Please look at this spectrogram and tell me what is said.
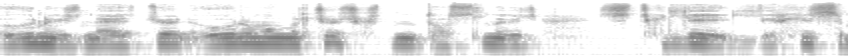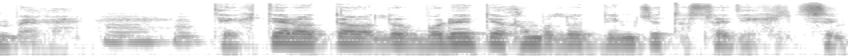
өгнө гэж найдаж байна. Өөрөө монголчууд гэхдээ туслана гэж сэтгэлээ илэрхийлсэн байгаа. Тэгэхээр одоо бол бүрээдийнхэн бол дэмжиж туслаад эхэлсэн.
